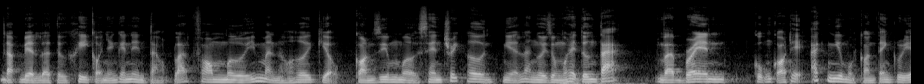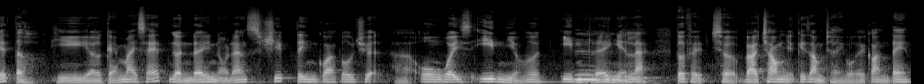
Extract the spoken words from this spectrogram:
Đặc biệt là từ khi có những cái nền tảng platform mới mà nó hơi kiểu consumer centric hơn. Nghĩa là người dùng có thể tương tác và brand cũng có thể act như một content creator. Thì uh, cái mindset gần đây nó đang shifting qua câu chuyện uh, always in nhiều hơn. In ừ. ở đây nghĩa là tôi phải trở vào trong những cái dòng chảy của cái content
